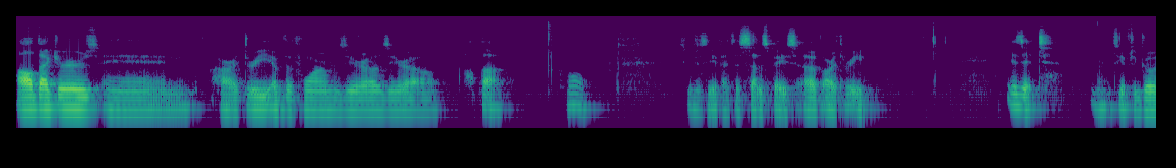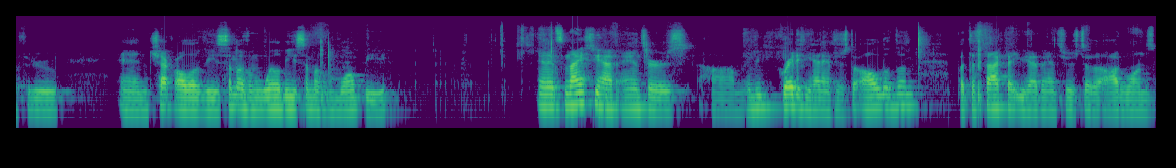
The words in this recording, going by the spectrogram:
All vectors in R3 of the form 0, 0, alpha. Cool. So just see if that's a subspace of R3. Is it? So you have to go through and check all of these. Some of them will be, some of them won't be. And it's nice you have answers. Um, it'd be great if you had answers to all of them, but the fact that you have answers to the odd ones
